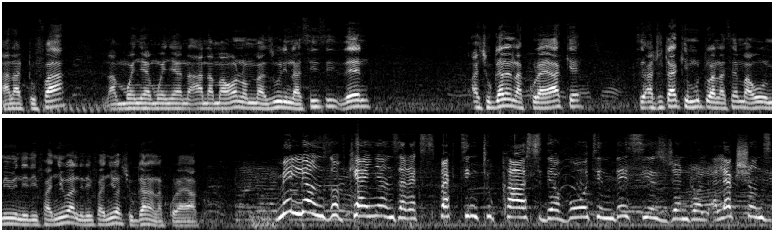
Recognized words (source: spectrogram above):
anatufaa na mwenye, mwenye ana maono mazuri na sisi, then ashugane na kura yake. Hatutaki mtu anasema oh, mimi nilifanyiwa nilifanyiwa. Shugana na kura yako. Millions of Kenyans are expecting to cast their vote in this year's general elections,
